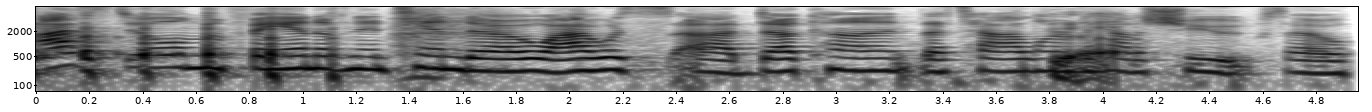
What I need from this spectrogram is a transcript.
I, I still am a fan of Nintendo. I was uh, duck hunt. That's how I learned Yeah. how to shoot. So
